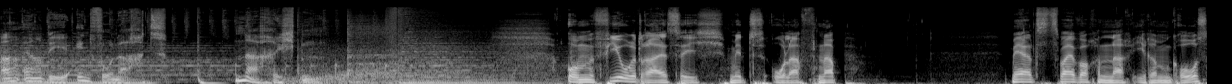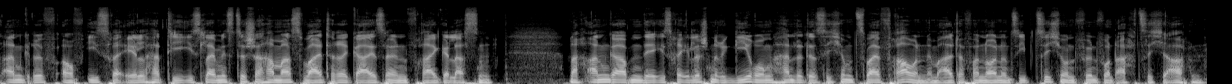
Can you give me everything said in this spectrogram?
ARD Infonacht Nachrichten um 4.30 Uhr mit Olaf Knapp. Mehr als zwei Wochen nach ihrem Großangriff auf Israel hat die islamistische Hamas weitere Geiseln freigelassen. Nach Angaben der israelischen Regierung handelt es sich um zwei Frauen im Alter von 79 und 85 Jahren.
